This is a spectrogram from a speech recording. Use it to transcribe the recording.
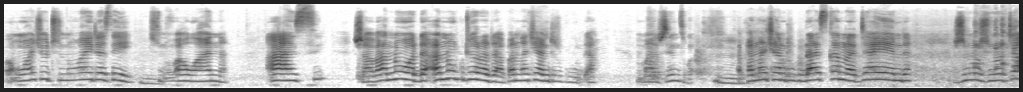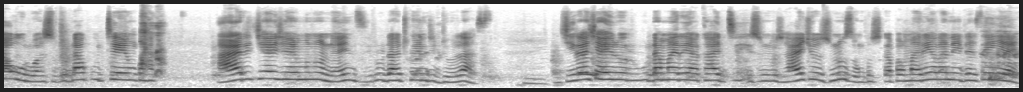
vamwe vacho tinovaita sei? Mm. tinovawana. Asi zvavanoda anokutaura kuti hapana chandiri kuda. Mazvinzwa. Mm, hapana chandiri kuda asi kana taenda zvinhu zvinotaurwa zvirikuda kutengwa. Hari cheche munonhu ainzi ruda 20 dollars jira chairo riri kuda mari yakati zvinhu zvacho zvinozongosvika pamari yavanoita seiyai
